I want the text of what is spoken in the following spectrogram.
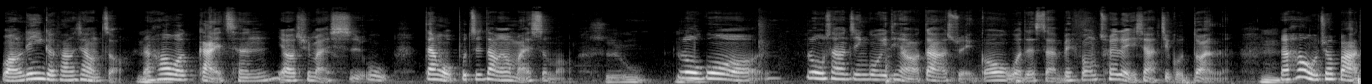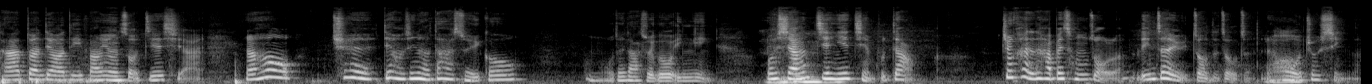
往另一个方向走，然后我改成要去买食物，嗯、但我不知道要买什么食物。嗯、路过路上经过一条大水沟，我的伞被风吹了一下，结果断了。嗯、然后我就把它断掉的地方用手接起来，然后却掉进了大水沟。嗯，我对大水沟有阴影，我想 捡也捡不到，就看着它被冲走了。淋着雨走着走着，然后我就醒了。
